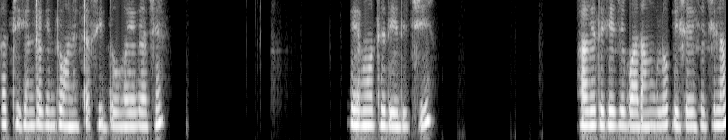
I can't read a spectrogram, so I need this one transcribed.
আর চিকেনটা কিন্তু অনেকটা সিদ্ধ হয়ে গেছে। এর মধ্যে দিয়ে দিচ্ছি আগে থেকে যে বাদামগুলো পিষে রেখেছিলাম,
